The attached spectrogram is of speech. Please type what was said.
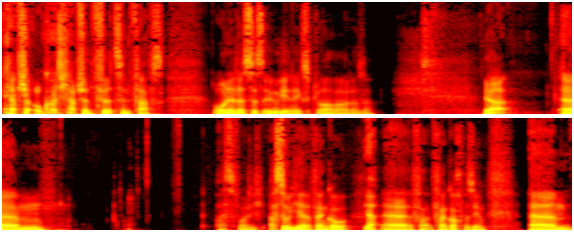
Ich habe schon, oh Gott, ich habe schon 14 Pfaffs, ohne dass das irgendwie ein Explore war oder so. Ja, ähm, was wollte ich? Ach so, hier, Van Gogh, Ja. äh, Van Gogh Museum. Ähm,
